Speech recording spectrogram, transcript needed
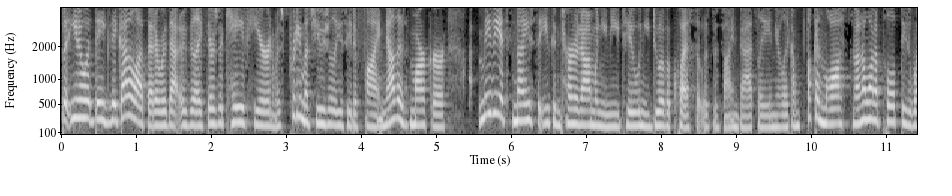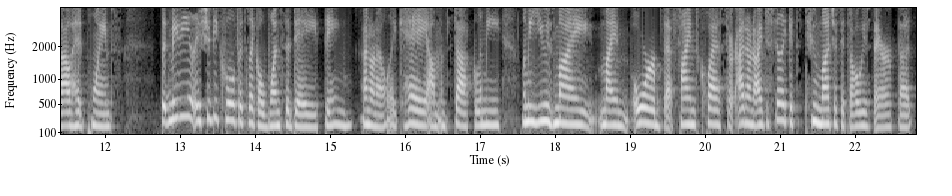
But you know what? They they got a lot better with that. It would be like, there's a cave here, and it was pretty much usually easy to find. Now this marker, maybe it's nice that you can turn it on when you need to, when you do have a quest that was designed badly, and you're like, I'm fucking lost, and I don't want to pull up these Wowhead points. But maybe it should be cool if it's like a once a day thing. I don't know, like, hey, I'm, I'm stuck. Let me let me use my my orb that finds quests, or I don't know. I just feel like it's too much if it's always there. But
